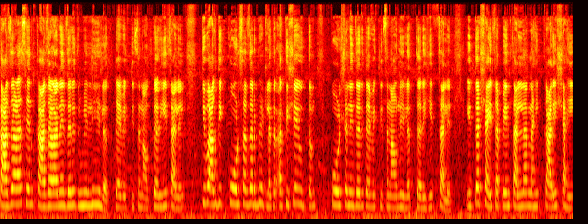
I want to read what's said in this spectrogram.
काजळ असेल काजळाने जरी तुम्ही लिहिलं त्या व्यक्तीचं नाव तरीही चालेल. किंवा अगदी कोळसा जर भेटला तर अतिशय उत्तम. कोळशाने जरी त्या व्यक्तीचं नाव लिहिलं तरीही चालेल. इतर शाईचा पेन चालणार नाही काळी शाही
